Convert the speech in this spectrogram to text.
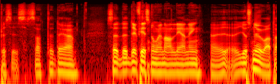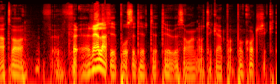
precis. Så, att det, så det, det, finns nog en anledning eh, just nu att, att vara för, relativt positivt till, till USA tycker jag på, på kort sikt.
